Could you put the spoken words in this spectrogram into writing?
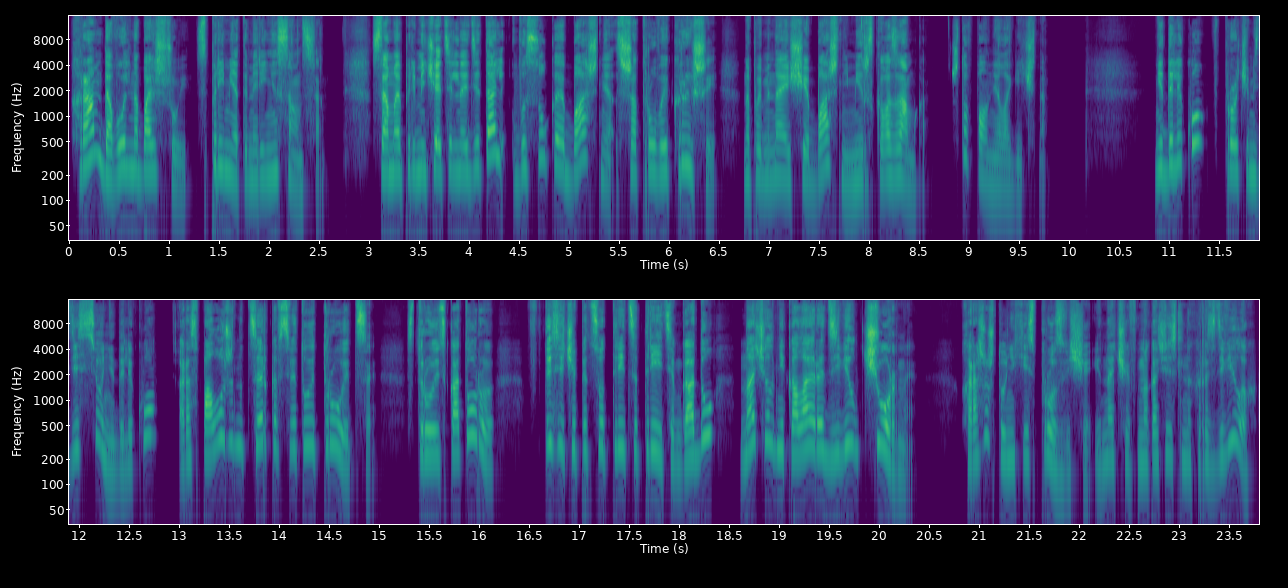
Храм довольно большой, с приметами Ренессанса. Самая примечательная деталь – высокая башня с шатровой крышей, напоминающая башни Мирского замка, что вполне логично. Недалеко, впрочем, здесь все недалеко, расположена церковь Святой Троицы, строить которую в 1533 году начал Николай Радзивилл Черный, Хорошо, что у них есть прозвище, иначе в многочисленных раздевилах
